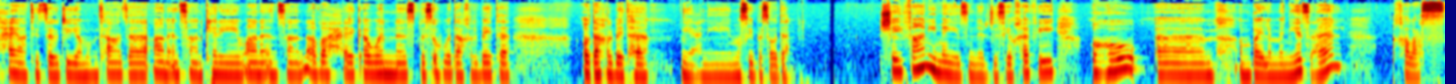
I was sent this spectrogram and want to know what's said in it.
حياتي الزوجية ممتازة أنا إنسان كريم أنا إنسان أضحك أونس بس هو داخل بيته أو داخل بيتها يعني مصيبة سودة. شيء ثاني يميز النرجسي الخفي هو موبايل لما يزعل خلاص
